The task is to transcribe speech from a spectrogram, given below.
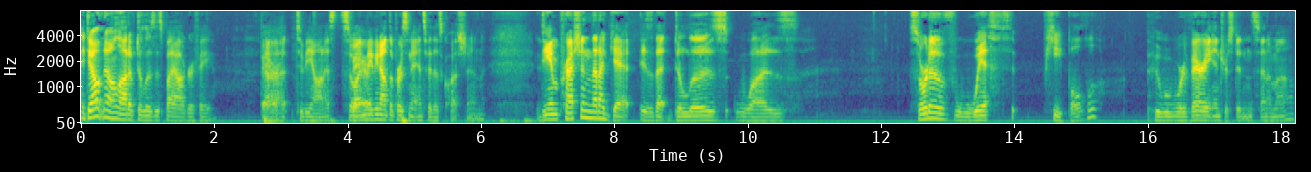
I don't know a lot of Deleuze's biography, uh, to be honest. So I'm maybe not the person to answer this question. The impression that I get is that Deleuze was sort of with people who were very interested in cinema,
